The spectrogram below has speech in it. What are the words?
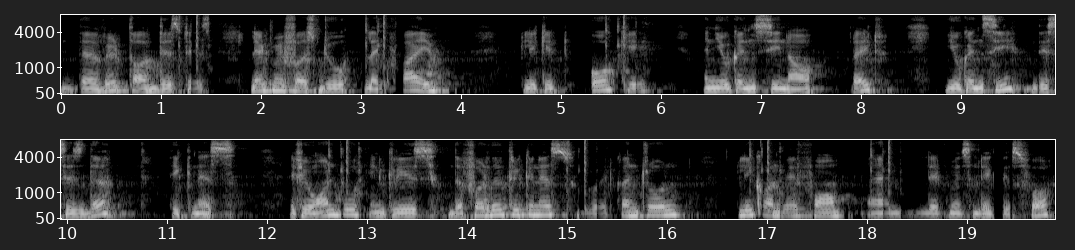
the width of this trace let me first do like 5 click it ok and you can see now right? You can see this is the thickness. If you want to increase the further thickness go at control click on waveform and let me select this for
